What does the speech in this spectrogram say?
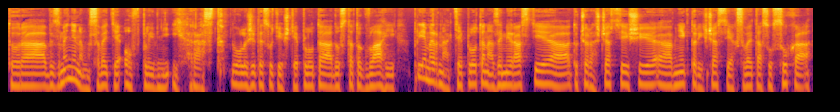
ktorá v zmenenom svete ovplyvní ich rast. Dôležité sú tiež teplota a dostatok vláhy. Priemerná teplota na Zemi rastie a to čoraz častejšie a v niektorých častiach sveta sú suchá.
